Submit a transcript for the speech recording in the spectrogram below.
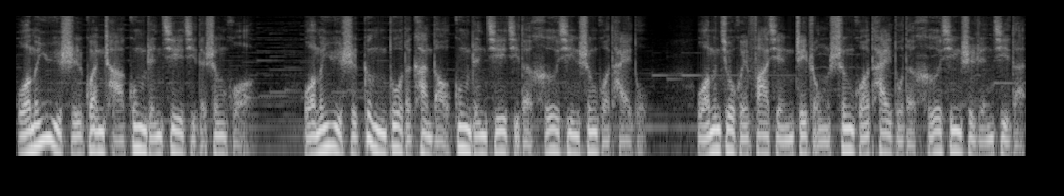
我们愈是观察工人阶级的生活，我们愈是更多的看到工人阶级的核心生活态度。我们就会发现，这种生活态度的核心是人际的、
